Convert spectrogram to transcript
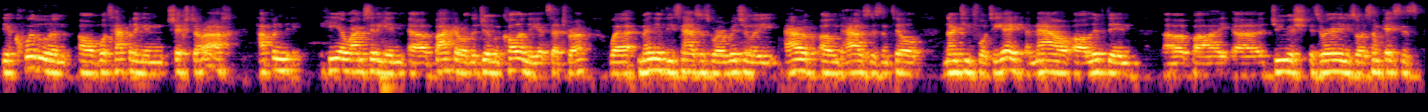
the equivalent of what's happening in Sheikh Jarrah happened here I'm sitting in uh, Baka or the German colony, etc., where many of these houses were originally Arab-owned houses until 1948 and now are lived in uh, by uh, Jewish Israelis or in some cases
